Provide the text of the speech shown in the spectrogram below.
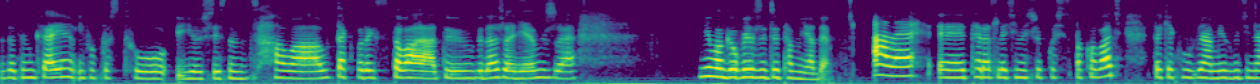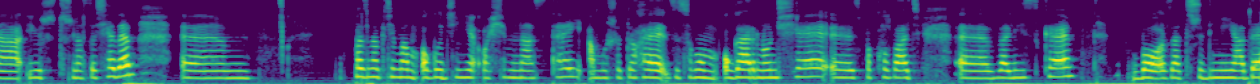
za tym krajem i po prostu już jestem cała tak podekscytowana tym wydarzeniem, że nie mogę uwierzyć, że tam jadę. Ale e, teraz lecimy szybko się spakować. Tak jak mówiłam, jest godzina już 13.07. Em, Paznokcie mam o godzinie 18, a muszę trochę ze sobą ogarnąć się, e, spakować e, walizkę, bo za 3 dni jadę,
